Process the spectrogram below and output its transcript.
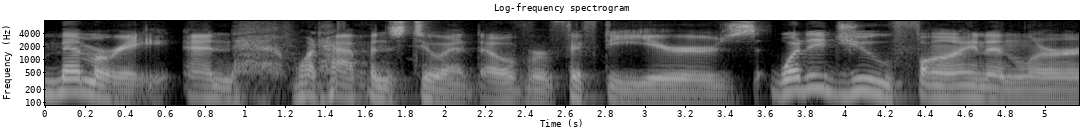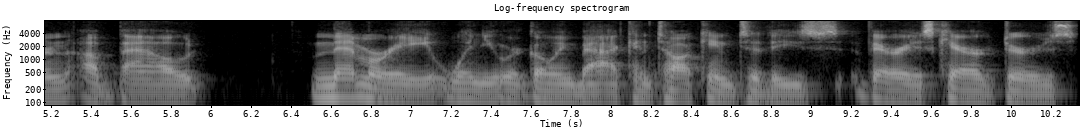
memory and what happens to it over 50 years. What did you find and learn about memory when you were going back and talking to these various characters?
